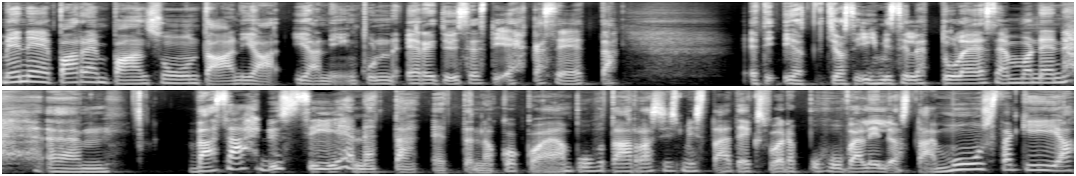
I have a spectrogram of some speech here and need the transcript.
menee parempaan suuntaan ja, ja niin kuin erityisesti ehkä se, että, että jos ihmisille tulee semmoinen äm, väsähdys siihen, että, että no koko ajan puhutaan rasismista, että eikö voida puhua välillä jostain muustakin. Ja,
